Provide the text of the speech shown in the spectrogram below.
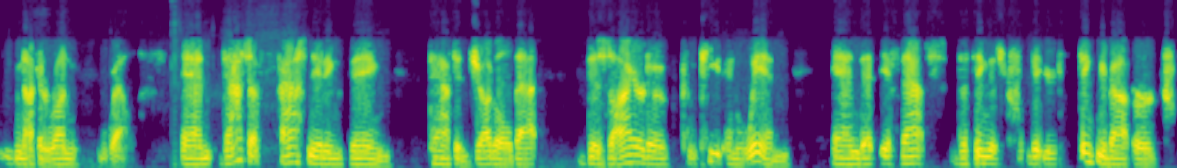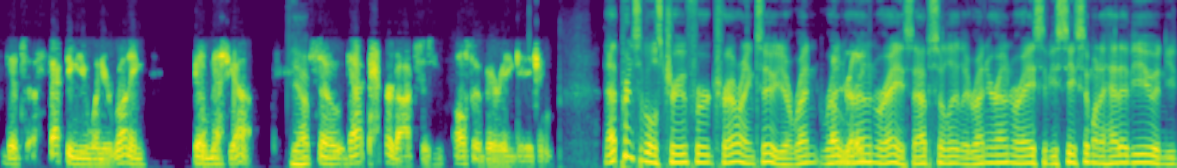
not going to run well. And that's a fascinating thing to have to juggle that desire to compete and win. And that if that's the thing that's that you're thinking about or that's affecting you when you're running, it'll mess you up. Yep. So that paradox is also very engaging. That principle is true for trail running too. You know, run oh, run Oh, your really? own race. Absolutely, run your own race. If you see someone ahead of you and you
